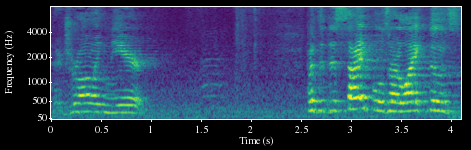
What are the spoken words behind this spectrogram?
they're drawing near. But the disciples are like those,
